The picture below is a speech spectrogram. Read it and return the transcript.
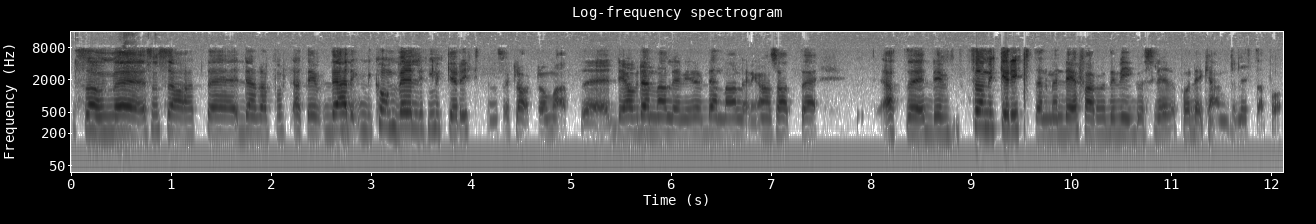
som, eh, som sa att eh, den rapport, att det, det, hade, det, kom väldigt mycket rykten såklart om att det är av den anledningen, den anledningen. Han sa att, att det är för mycket rykten men det Faro de Vigo skriver på det kan du lita på.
